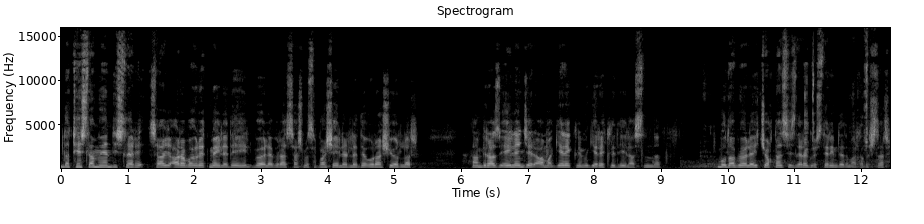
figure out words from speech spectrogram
Bu da Tesla mühendisleri sadece araba üretmeyle değil böyle biraz saçma sapan şeylerle de uğraşıyorlar. Yani biraz eğlenceli ama gerekli mi? Gerekli değil aslında. Bu da böyle hiç yoktan sizlere göstereyim dedim arkadaşlar.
